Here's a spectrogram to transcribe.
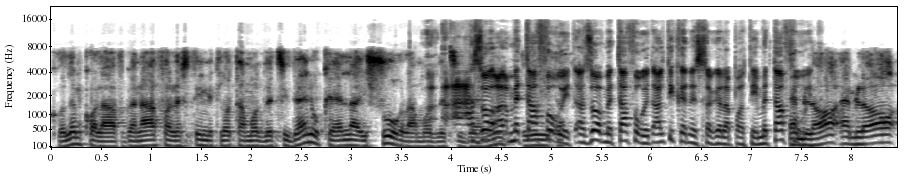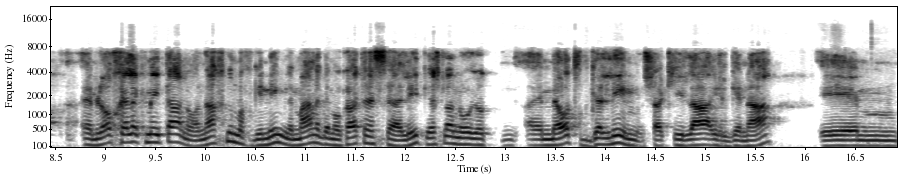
קודם כל, ההפגנה הפלסטינית לא תעמוד לצידנו, כי אין לה אישור לעמוד לצידנו. עזוב, היא- מטאפורית, עזוב, מטאפורית, אל תיכנס רגע לפרטים, הם מטאפורית. לא, הם, לא, הם לא חלק מאיתנו, אנחנו מפגינים למען הדמוקרטיה הישראלית, יש לנו יות- מאות דגלים שהקהילה ארגנה, אמ,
